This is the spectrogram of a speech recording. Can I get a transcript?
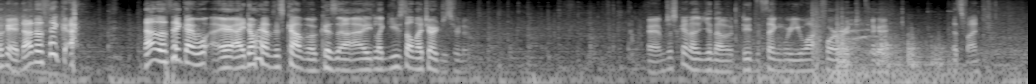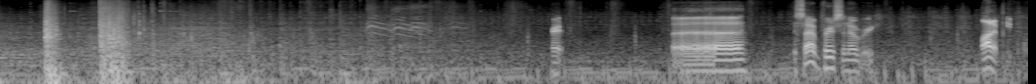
Okay, now that I think, I, now that I think I, I don't have this combo because uh, I like used all my charges for no. Alright, I'm just gonna, you know, do the thing where you walk forward. Okay. That's fine. Uh... I saw a person over here. A lot of people.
